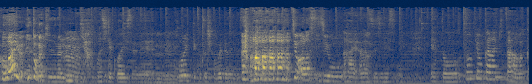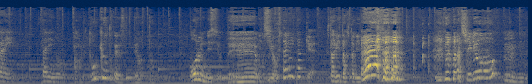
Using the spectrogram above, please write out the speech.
怖いよね。糸が気になるよね。うん。いやマジで怖いですよね、うんうん。怖いってことしか覚えてないんです。けど一応あらすじを。はいあらすじですね。えっ、と東京から来た若い2人のあれ東京とかで設定あったの？あるんですよ。へえ面一白い。応二人いたっけ？二人いた二人いた。なんか狩猟をうんうん。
